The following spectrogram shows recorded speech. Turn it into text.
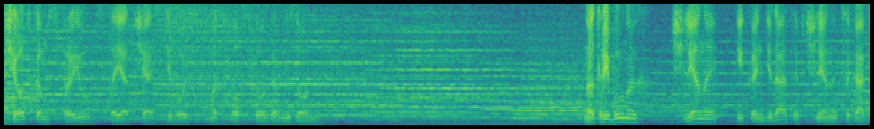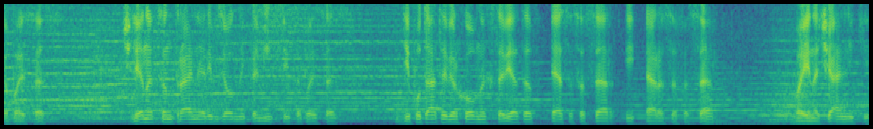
В четком строю стоят части войск московского гарнизона. На трибунах члены и кандидаты в члены ЦК КПСС, члены Центральной ревизионной комиссии КПСС, депутаты Верховных Советов СССР и РСФСР, военачальники,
